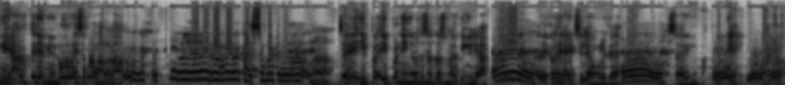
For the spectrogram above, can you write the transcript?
நீங்க யாருக்கு தெரியும்? நீங்க நூறு வயசு கூட வாழலாம். இருந்தாலும் ரொம்ப கஷ்டப்பட்டுங்க. சரி இப்ப இப்ப நீங்க வந்து சந்தோஷமா இருக்கீங்க இல்லையா? ரெக்கவரி ஆயிடுச்சு இல்லையா உங்களுக்கு. சரிங்கம்மா. ஓகே வணக்கம்.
